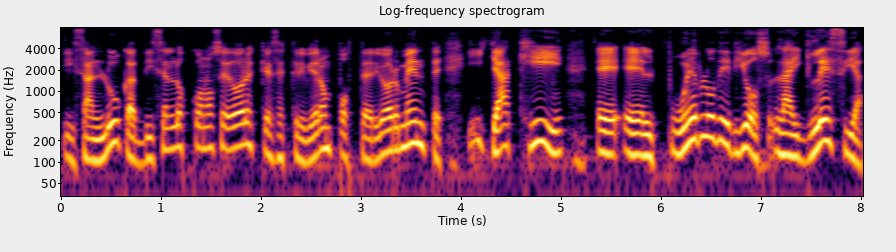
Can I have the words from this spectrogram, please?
y San Lucas dicen los conocedores que se escribieron posteriormente y ya aquí eh, el pueblo de Dios, la iglesia,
